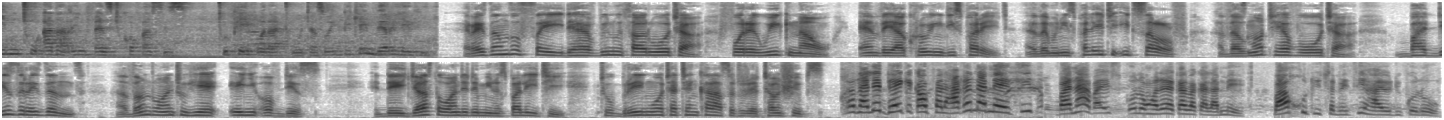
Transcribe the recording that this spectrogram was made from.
into other ring-fenced coffers to pay for that water. So it became very heavy. Residents say they have been without water for a week now and they are growing desperate. The municipality itself does not have water, but these residents don't want to hear any of this. They just wanted the municipality to bring water tankers to the townships. re na le beke kao fela ga re na metsi. Bana ba ye sekolong gone ka lebaka la metsi. Ba gotlwisa metsi gayo dikolong.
